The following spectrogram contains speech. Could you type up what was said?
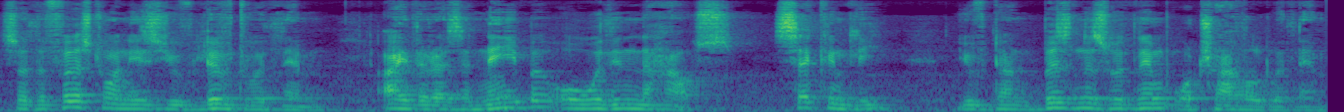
So the first one is you've lived with them, either as a neighbor or within the house. Secondly, you've done business with them or traveled with them.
